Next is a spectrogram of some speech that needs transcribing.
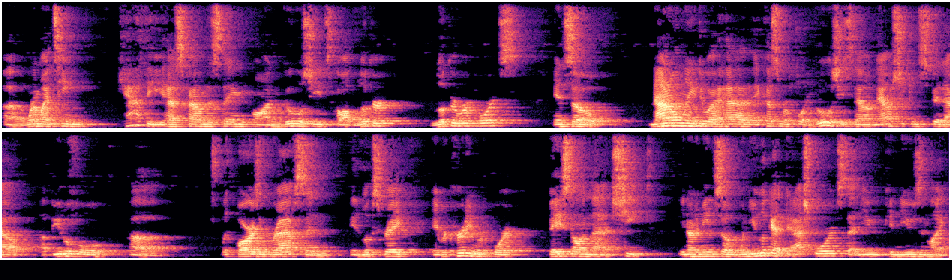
uh, one of my team, Kathy, has found this thing on Google Sheets called Looker Looker Reports, and so not only do I have a custom reporting Google Sheets now, now she can spit out a beautiful uh, with bars and graphs and it looks great, a recruiting report based on that sheet. You know what I mean? So when you look at dashboards that you can use in like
